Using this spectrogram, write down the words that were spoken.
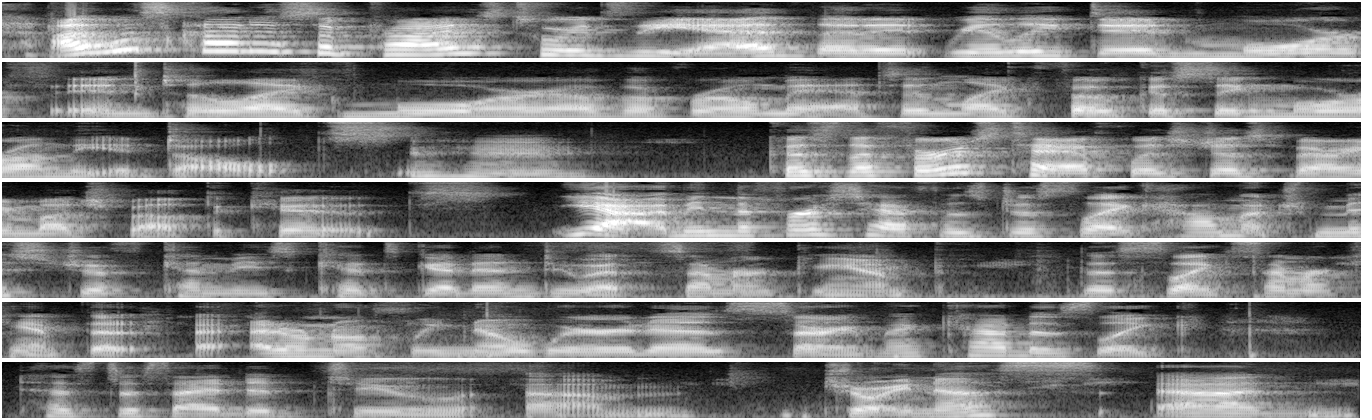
I was kind of surprised towards the end that it really did morph into like more of a romance and like focusing more on the adults. Mm-hmm. Because the first half was just very much about the kids. Yeah, I mean, the first half was just like, how much mischief can these kids get into at summer camp? This like summer camp that I don't know if we know where it is. Sorry, my cat is like has decided to um, join us, and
